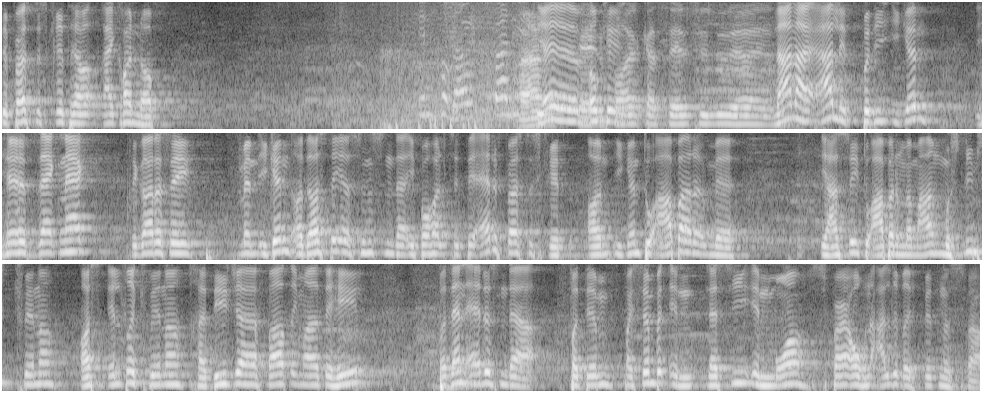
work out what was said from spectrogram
det første skridt her, ræk hånden op? Inden for hvad? Spørg lige. Ja, ja, okay. Folk har selvtillid her. Nej, nej, ærligt, fordi igen, yes, Zach Nack, det er godt at se. Men igen, og det er også det, jeg synes sådan der, i forhold til, det er det første skridt. Og igen, du arbejder med, jeg har set, du arbejder med mange muslimske kvinder, også ældre kvinder, Khadija, Fatima, det hele. Hvordan er det sådan der for dem? For eksempel, en, lad os sige, en mor spørger, og hun har aldrig været i fitness før.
